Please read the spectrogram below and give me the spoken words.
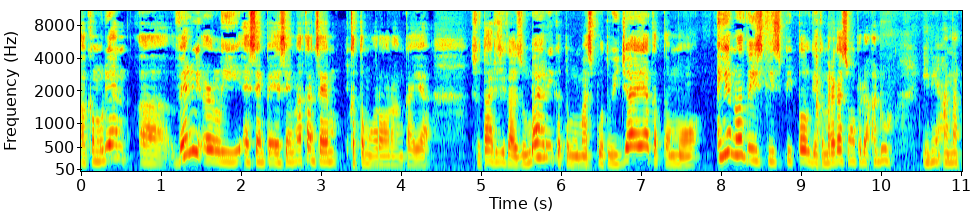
uh, kemudian uh, very early SMP SMA kan saya ketemu orang-orang kayak Sutari Cikal Zumbari, ketemu Mas Putu Wijaya, ketemu you know these these people gitu mereka semua pada aduh ini anak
